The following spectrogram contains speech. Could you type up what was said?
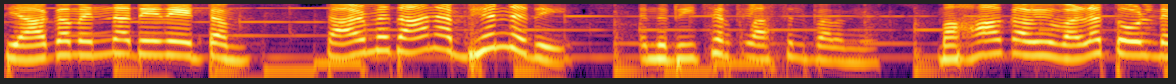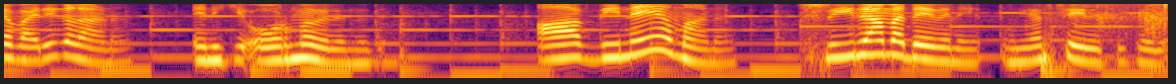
ത്യാഗം എന്നതേ നേട്ടം താഴ്മ താൻ അഭ്യുന്നതി എന്ന് ടീച്ചർ ക്ലാസ്സിൽ പറഞ്ഞ്. മഹാകവി വള്ളത്തോളിന്റെ വരികളാണ് എനിക്ക് ഓർമ്മ വരുന്നത്. ആ വിനയമാണ് ശ്രീരാമദേവനെ ഉയർച്ചയിലെത്തിച്ചത്.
